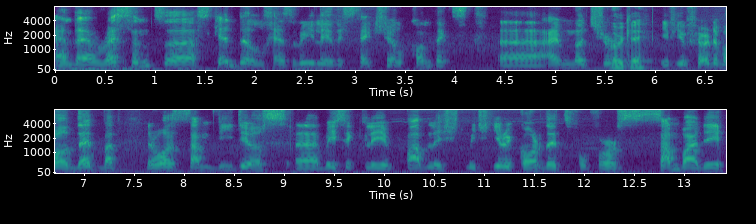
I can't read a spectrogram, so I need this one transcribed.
And the recent uh, scandal has really the sexual context. Uh, I'm not sure Okay. if you've heard about that, but there was some videos uh, basically published which he recorded for, for somebody.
